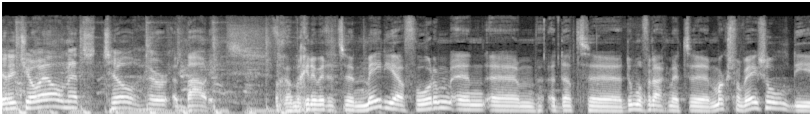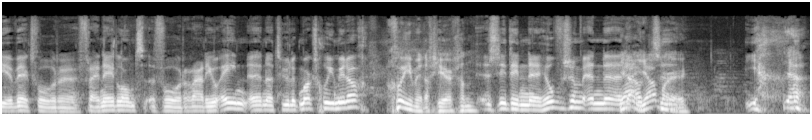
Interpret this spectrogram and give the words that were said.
Billy Joel met Tell Her About It. We gaan beginnen met het eh, Mediaforum. En ehm, dat eh, doen we vandaag met eh, Max van Wezel. Die werkt voor eh, Vrij Nederland, voor Radio 1 eh, natuurlijk. Max, goedemiddag. Goedemiddag, Jurgen. Zit in Hilversum. En, eh, de Ja, oud- jammer. Ja. Ja.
